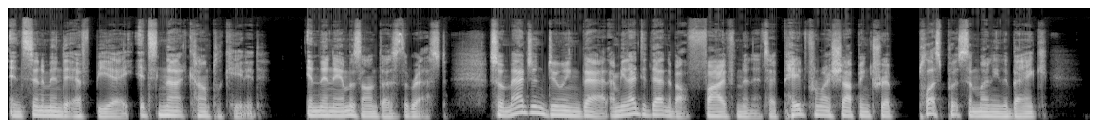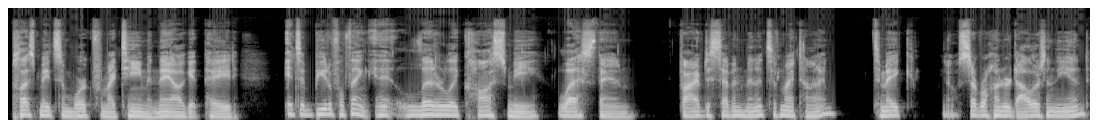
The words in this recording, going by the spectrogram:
and sent them into FBA. It's not complicated. And then Amazon does the rest. So imagine doing that. I mean, I did that in about five minutes. I paid for my shopping trip, plus put some money in the bank, plus made some work for my team, and they all get paid it's a beautiful thing. And it literally costs me less than five to seven minutes of my time to make, you know, several hundred dollars in the end.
